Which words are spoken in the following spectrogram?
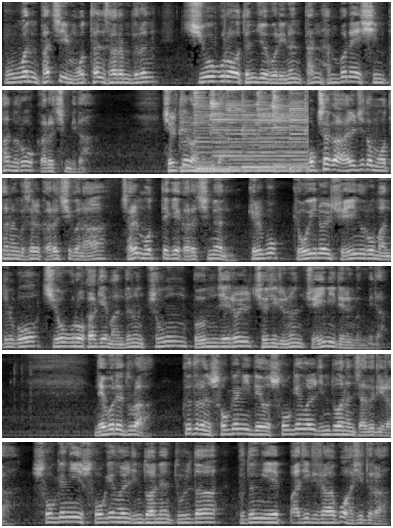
구원받지 못한 사람들은 지옥으로 던져버리는 단 한 번의 심판으로 가르칩니다. 절대로 아닙니다. 목사가 알지도 못하는 것을 가르치거나 잘못되게 가르치면 결국 교인을 죄인으로 만들고 지옥으로 가게 만드는 중범죄를 저지르는 죄인이 되는 겁니다. 내버려 두라. 그들은 소경이 되어 소경을 인도하는 자들이라. 소경이 소경을 인도하면 둘 다 구덩이에 빠지리라고 하시더라.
